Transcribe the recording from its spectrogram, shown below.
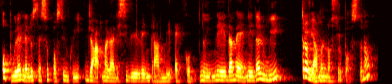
oppure nello stesso posto in cui già magari si vive entrambi. Ecco, noi né da me né da lui troviamo il nostro posto, no?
